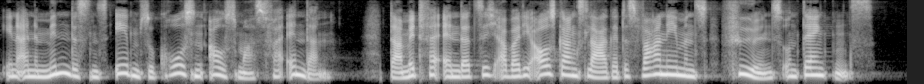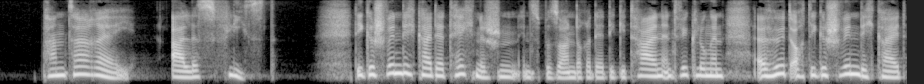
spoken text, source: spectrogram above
in einem mindestens ebenso großen Ausmaß verändern. Damit verändert sich aber die Ausgangslage des Wahrnehmens, Fühlens und Denkens. Pantarei, alles fließt. Die Geschwindigkeit der technischen, insbesondere der digitalen Entwicklungen erhöht auch die Geschwindigkeit,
